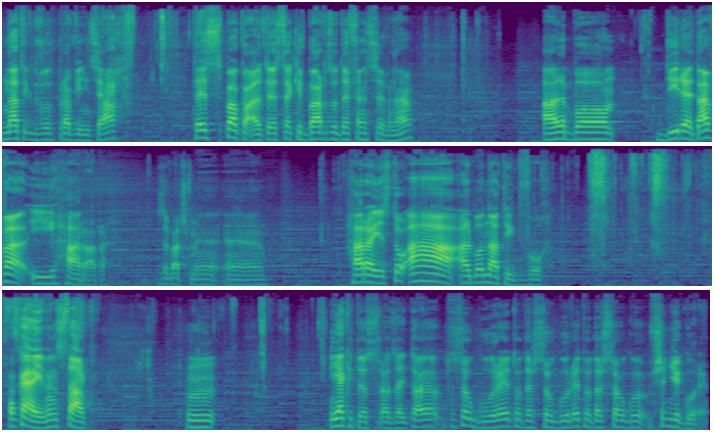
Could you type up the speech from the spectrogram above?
Na tych dwóch prowincjach. To jest spoko, ale to jest takie bardzo defensywne. Albo Diredawa i Harar. Zobaczmy. E... Hara jest tu. A, albo na tych dwóch. Okej, więc tak. Mm. Jaki to jest rodzaj? To, to są góry, to też są góry, to też są góry. Wszędzie góry.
